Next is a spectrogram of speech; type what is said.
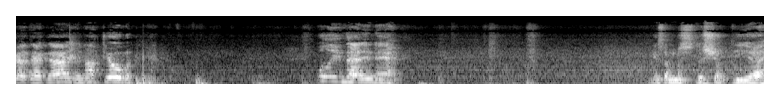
About that, guys. I knocked you over. We'll leave that in there. I guess I must have shook the, uh,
